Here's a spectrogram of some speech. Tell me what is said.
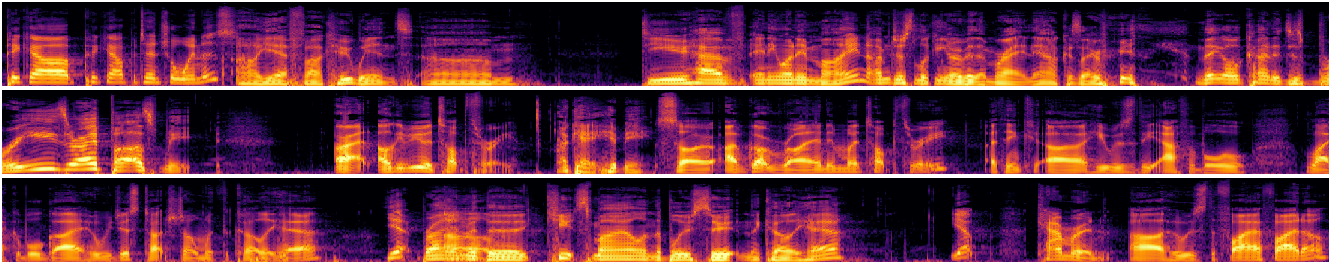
pick our pick our potential winners? Oh yeah, fuck. Who wins? Um, do you have anyone in mind? I'm just looking over them right now because I really they all kind of just breeze right past me. All right, I'll give you a top three. Okay, hit me. So I've got Ryan in my top three. I think uh, he was the affable, likable guy who we just touched on with the curly hair. Yep, Brian with Um, the cute smile and the blue suit and the curly hair. Yep. Cameron, uh, who is the firefighter.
